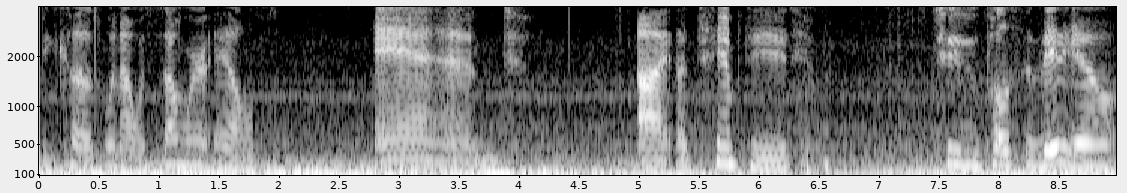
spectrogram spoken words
because when I was somewhere else and I attempted to post a video,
